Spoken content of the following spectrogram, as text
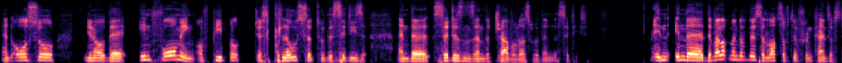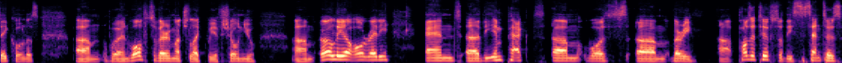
and also you know the informing of people just closer to the cities and the citizens and the travelers within the cities. In in the development of this lots of different kinds of stakeholders um, were involved so very much like we have shown you um, earlier already. And uh, the impact um, was um, very uh, positive. So these centers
